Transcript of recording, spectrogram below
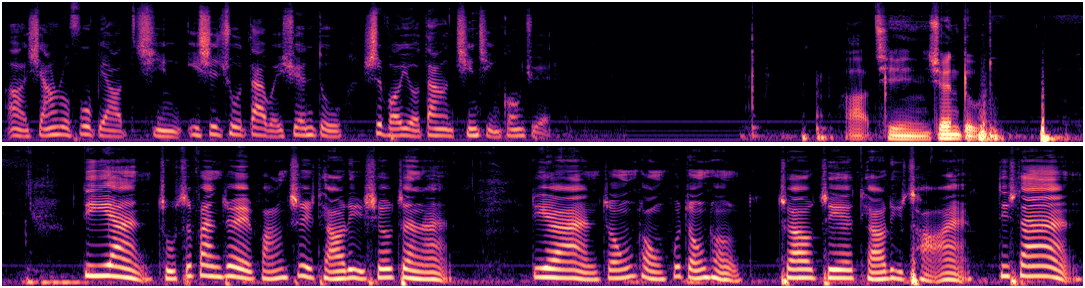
啊，详如附表，请议事处代为宣读，是否有当，请请公决。好，请宣读。第一案，组织犯罪防治条例修正案；第二案，总统、副总统。交接条例草案，第三案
